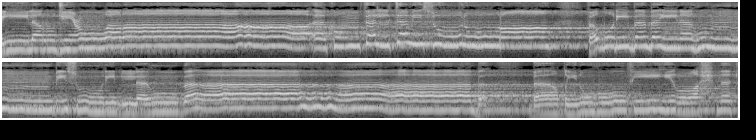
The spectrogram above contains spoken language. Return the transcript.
قيل ارجعوا وراءكم فالتمسوا نورا فاضرب بينهم بسور له باب باطنه فيه الرحمة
